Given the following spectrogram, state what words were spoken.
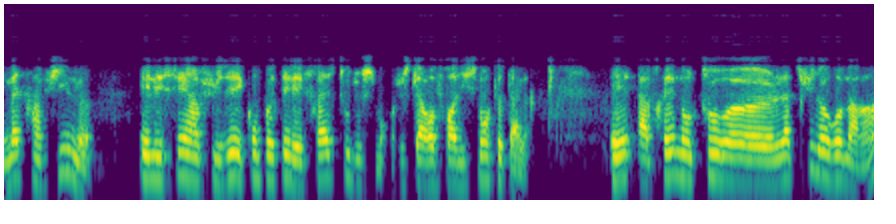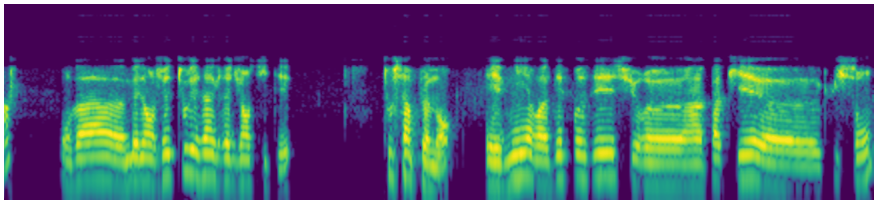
mettre un film et laisser infuser et compoter les fraises tout doucement, jusqu'à refroidissement total. Et après, donc pour la tuile au romarin, on va mélanger tous les ingrédients cités, tout simplement, et venir déposer sur un papier cuisson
